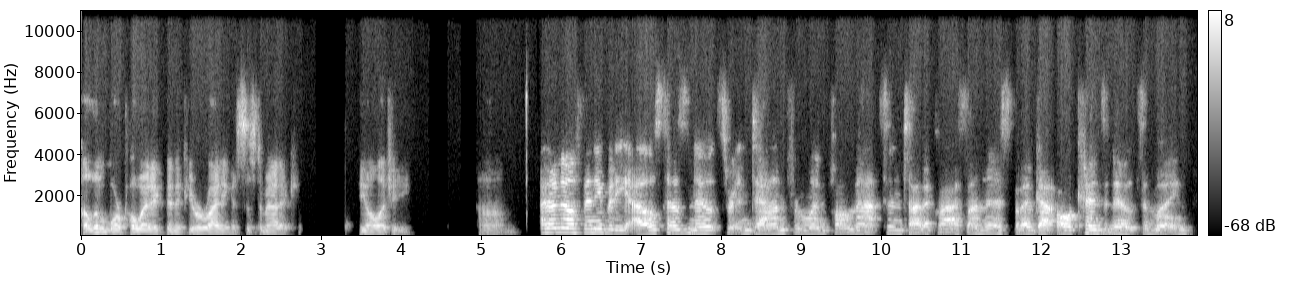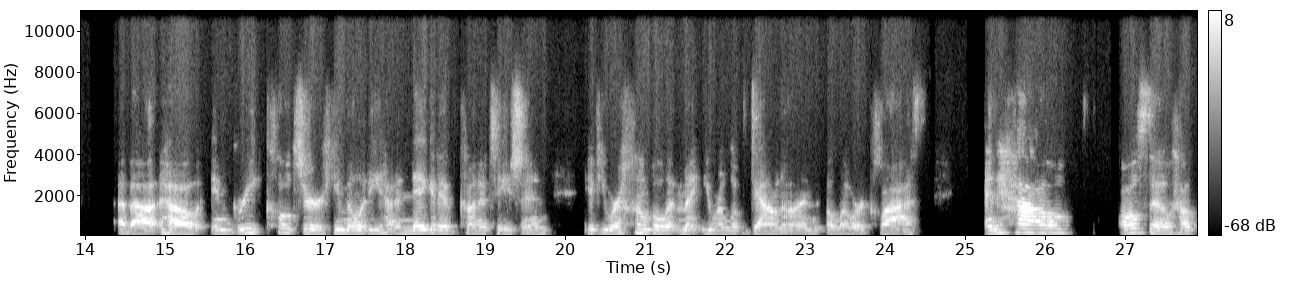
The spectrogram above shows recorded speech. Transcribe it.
a little more poetic than if you were writing a systematic theology. Um, I don't know if anybody else has notes written down from when Paul Matson taught a class on this, but I've got all kinds of notes in mine about how in Greek culture, humility had a negative connotation if you were humble, it meant you were looked down on a lower class. And how also how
